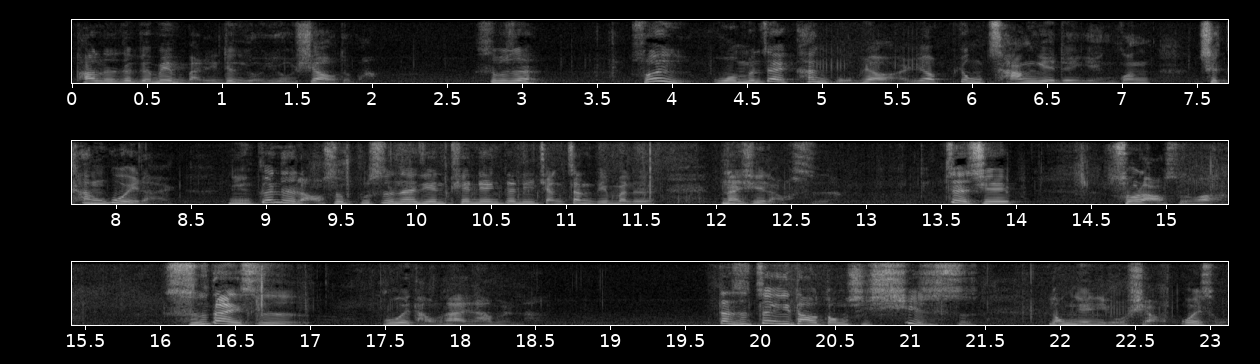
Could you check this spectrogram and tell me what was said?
它的这个面板一定有有效的嘛，是不是？所以我们在看股票啊，要用长远的眼光去看未来。你跟着老师不是那天天天跟你讲涨停板的那些老师，这些说老实话，时代是不会淘汰他们的。但是这一套东西确实是永远有效。为什么？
